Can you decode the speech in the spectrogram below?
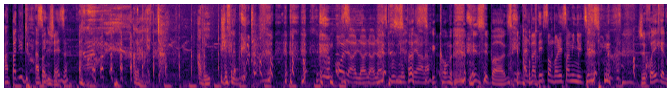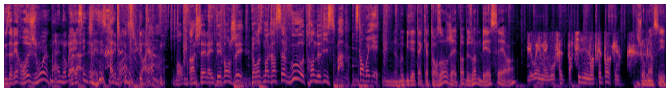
Ah, pas du tout. Ah, pas une du tout. chaise. Ah oui, j'ai fait la boulette. Oh là là là là, ce que vous venez de faire là. C'est comme- Mais c'est pas. c'est pas- Elle va descendre dans les 5 minutes, c'est sûr. Je croyais qu'elle vous avait rejoint. Bah non, bah, Voilà. c'est une chaise, excusez-moi. Rien. Bon, Rachel a été vengée. Heureusement, grâce à vous, au 3210. Bam, c'est envoyé. Une mobilette à 14 ans, j'avais pas besoin de BSR. hein. Et oui, mais vous faites partie d'une autre époque. hein. Je vous remercie.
